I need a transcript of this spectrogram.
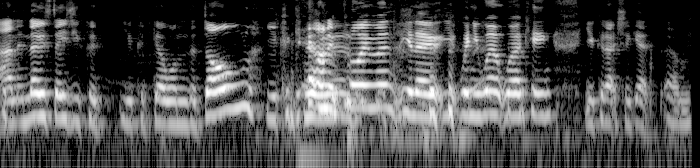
And in those days, you could you could go on the dole, you could get unemployment. You know, you, when you weren't working, you could actually get. Um,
